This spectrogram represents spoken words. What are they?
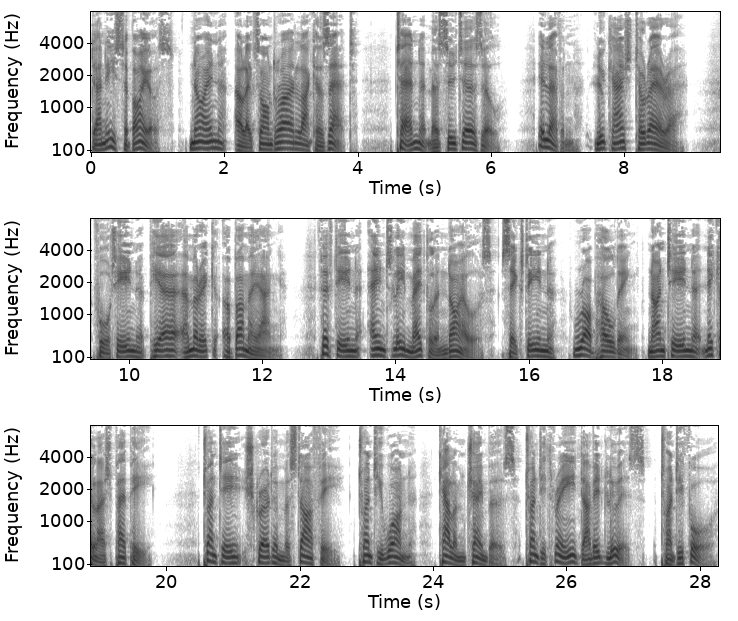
Denis Ceballos. 9. Alexandre Lacazette. 10. Mesut Ozil. 11. Lucas Torreira. 14. Pierre-Emerick Aubameyang. 15. Ainsley Maitland-Niles. 16. Rob Holding. 19. Nicolas Pepe. 20. Shkodran Mustafi. 21. Callum Chambers. 23. David Luiz. 24.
